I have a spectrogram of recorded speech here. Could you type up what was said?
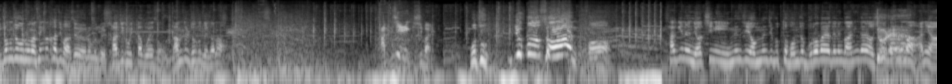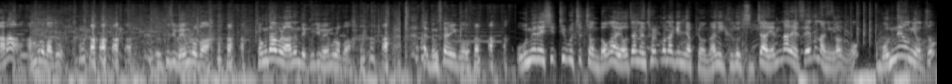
부정적으로만 생각하지 마세요, 여러분들. 가지고 있다고 해서. 남들 줘도 되잖아. 아찍! 씨발. 원투! 육부선! 어. 사귀는 여친이 있는지 없는지부터 먼저 물어봐야 되는 거 아닌가요? 씨발놈아 아니 알아 안 물어봐도 굳이 왜 물어봐 정답을 아는데 굳이 왜 물어봐 아 농담이고 오늘의 시튜브 추천 너가 여자면 철권하겠냐 편 아니 그거 진짜 옛날에 세븐 아닌가 그거? 뭔 내용이었죠?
